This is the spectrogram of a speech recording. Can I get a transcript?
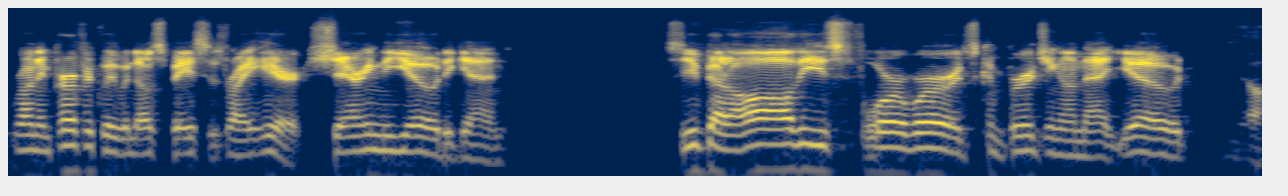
running perfectly with no spaces right here, sharing the yod again. So you've got all these four words converging on that yod. Yeah.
